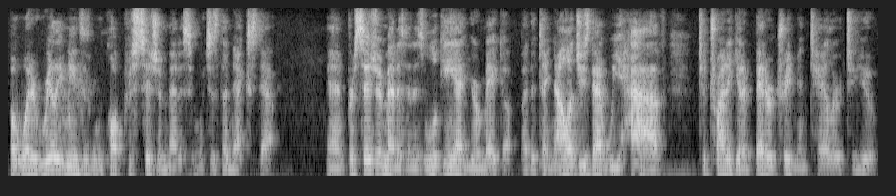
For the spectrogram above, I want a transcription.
But what it really means is what we call precision medicine, which is the next step. And precision medicine is looking at your makeup by the technologies that we have to try to get a better treatment tailored to you.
